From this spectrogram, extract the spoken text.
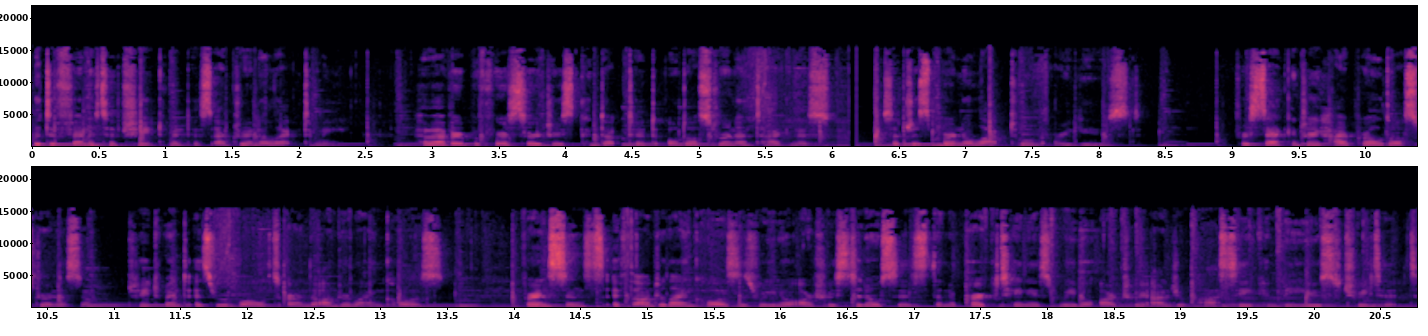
the definitive treatment is adrenalectomy. However, before surgery is conducted, aldosterone antagonists such as spironolactone are used. For secondary hyperaldosteronism, treatment is revolved around the underlying cause. For instance, if the underlying cause is renal artery stenosis, then a percutaneous renal artery angioplasty can be used to treat it.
